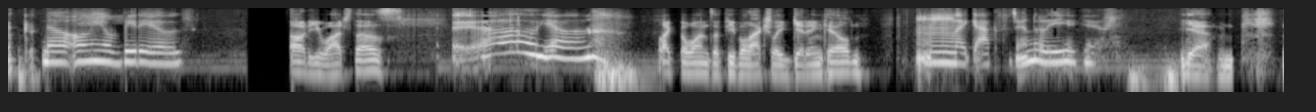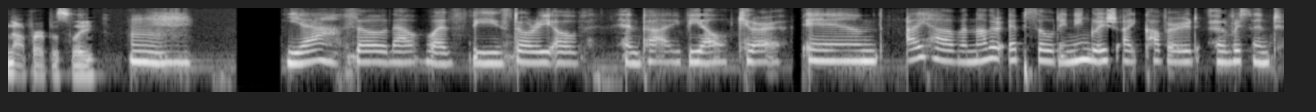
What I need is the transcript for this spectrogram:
okay no, only on videos. oh do you watch those Oh yeah, like the ones of people actually getting killed mm, like accidentally, I guess. Yeah, not purposely. Mm. Yeah, so that was the story of Hentai BL Killer. And I have another episode in English. I covered a recent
